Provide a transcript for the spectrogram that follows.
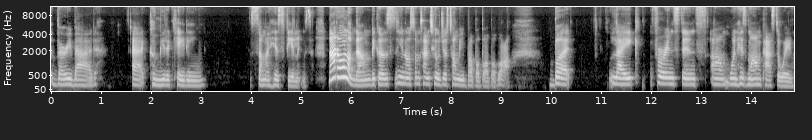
very bad at communicating some of his feelings. Not all of them, because, you know, sometimes he'll just tell me blah, blah, blah, blah, blah. But, like, for instance, um, when his mom passed away,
